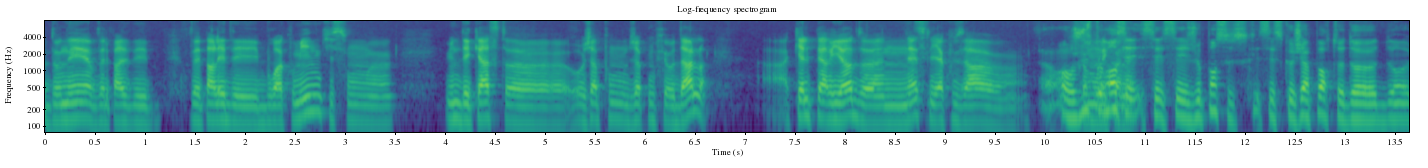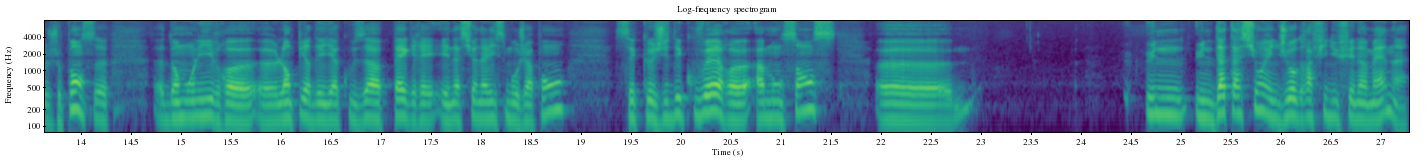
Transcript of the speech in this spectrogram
donner vous, allez parler des, vous avez parlé des Burakumines, qui sont une des castes au Japon, Japon féodal. À quelle période naissent les Yakuza Justement, c'est, je pense, c'est ce que j'apporte, je pense, dans mon livre euh, L'Empire des Yakuza, pègre et, nationalisme au Japon, c'est que j'ai découvert, euh, à mon sens, euh, une, datation et une géographie du phénomène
